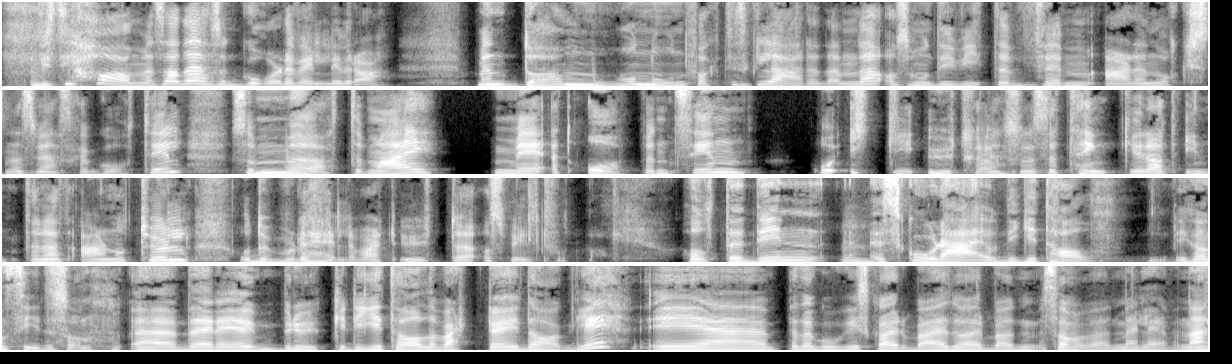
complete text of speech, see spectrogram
hvis de har med seg det, så går det veldig bra. Men da må noen faktisk lære dem det, og så må de vite hvem er den voksne som jeg skal gå til, som møter meg med et åpent sinn og ikke i utgangsløse tenker at internett er noe tull, og du burde heller vært ute og spilt fotball. Holte, din mm. skole er jo digital, vi kan si det sånn. Eh, dere bruker digitale verktøy daglig i eh, pedagogisk arbeid og arbeid, samarbeid med elevene.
